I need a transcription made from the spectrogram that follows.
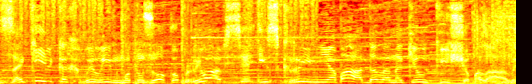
За кілька хвилин мотузок обривався, і скриня падала на кілки, що палали.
